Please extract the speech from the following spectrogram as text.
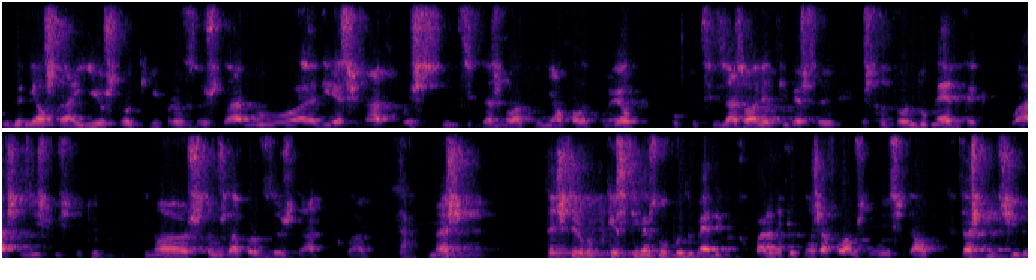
o Daniel está aí, eu estou aqui para vos ajudar no, a direcionar depois, se precisares falar com o Daniel, fala com ele, o que tu precisares, olha, tiveste este retorno do médico, é que tu achas isto, isto e aquilo, e nós estamos lá para vos ajudar, claro, tá. mas tens de ter uma, porque se tiveres o apoio do médico, repara naquilo que nós já falámos no início da aula, tu estás protegida.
